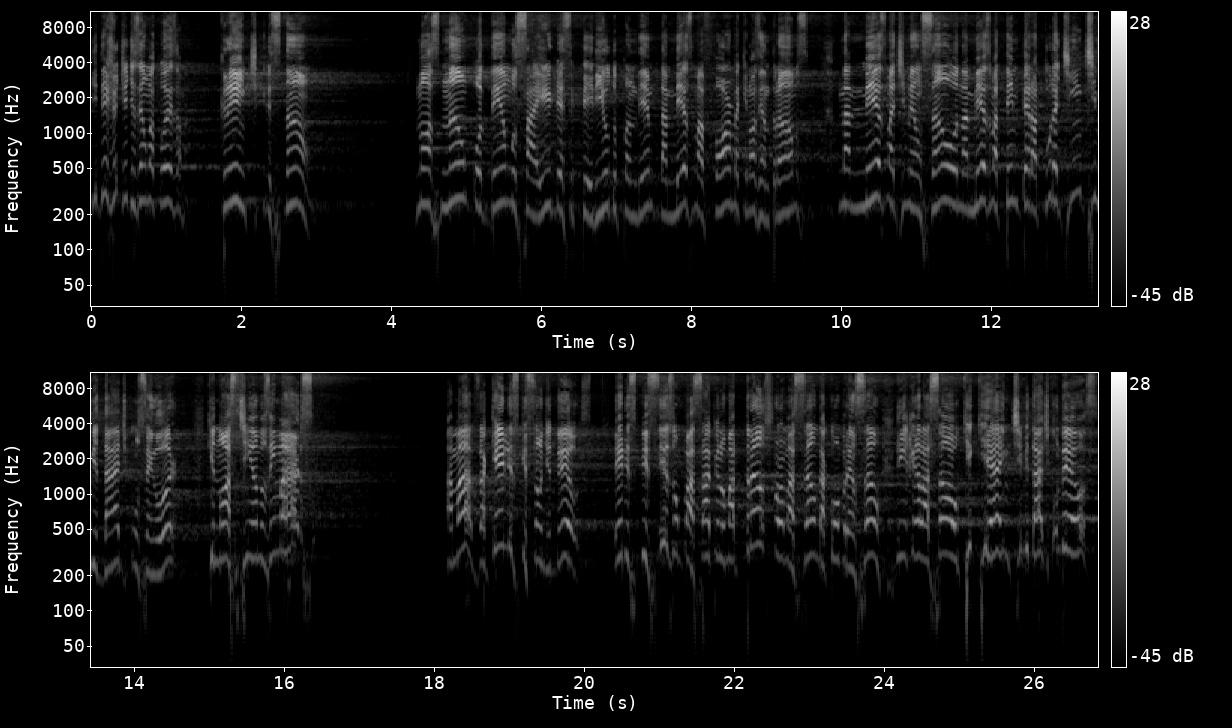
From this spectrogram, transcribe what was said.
E deixa eu te dizer uma coisa, crente cristão, nós não podemos sair desse período pandêmico da mesma forma que nós entramos, na mesma dimensão ou na mesma temperatura de intimidade com o Senhor que nós tínhamos em março. Amados, aqueles que são de Deus, eles precisam passar por uma transformação da compreensão em relação ao que, que é intimidade com Deus.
